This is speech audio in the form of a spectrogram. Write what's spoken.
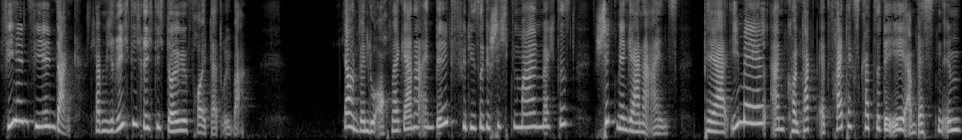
Vielen, vielen Dank. Ich habe mich richtig, richtig doll gefreut darüber. Ja, und wenn du auch mal gerne ein Bild für diese Geschichten malen möchtest, schick mir gerne eins. Per E-Mail an kontakt.freitextkatze.de, am besten im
